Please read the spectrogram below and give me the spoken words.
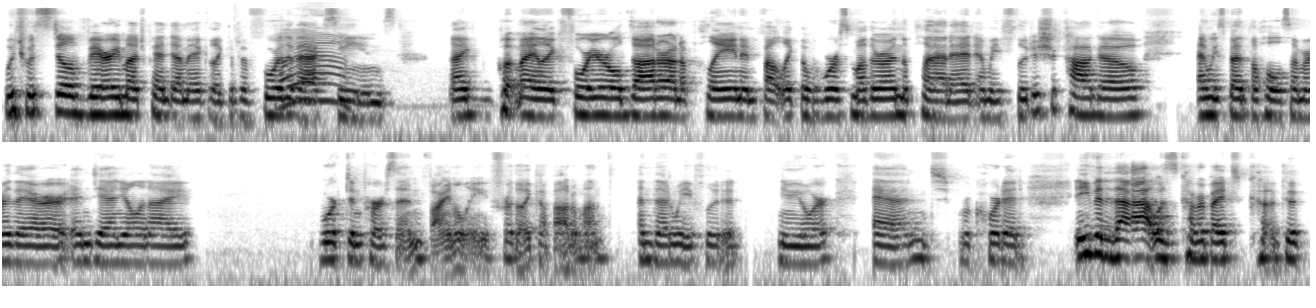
which was still very much pandemic, like before the Oh, yeah. vaccines, I put my like four year old daughter on a plane and felt like the worst mother on the planet. And we flew to Chicago and we spent the whole summer there. And Daniel and I worked in person finally for like about a month. And then we flew to New York and recorded. Even that was covered by clouded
